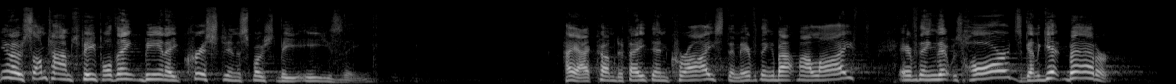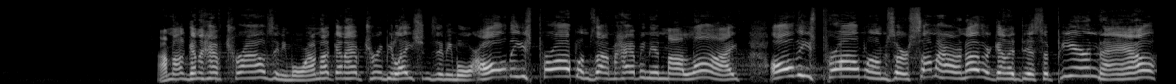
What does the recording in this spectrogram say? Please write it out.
You know, sometimes people think being a Christian is supposed to be easy. Hey, I come to faith in Christ and everything about my life, everything that was hard is going to get better. I'm not going to have trials anymore. I'm not going to have tribulations anymore. All these problems I'm having in my life, all these problems are somehow or another going to disappear now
